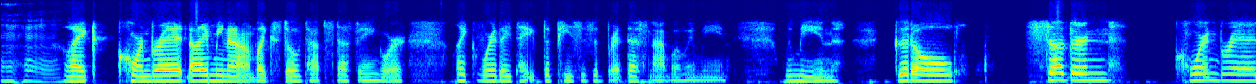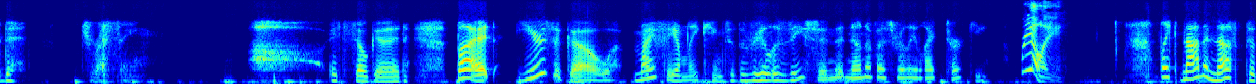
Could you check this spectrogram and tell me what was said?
hmm like cornbread i mean um like stovetop stuffing or like where they take the pieces of bread that's not what we mean we mean good old southern cornbread dressing it's so good but years ago my family came to the realization that none of us really like turkey Really? like not enough to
